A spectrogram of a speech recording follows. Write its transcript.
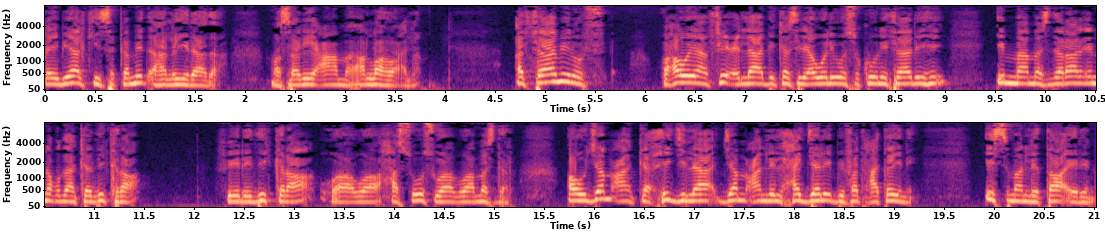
qeybyaalkiisa ka mid ah la yidhaahda masariica ma allahu aclam. Athaaminu waxaa weyaan ficla bikasri awali wa sukuuni thaanihi ima masdaraan in noqdaan ka dikra fiiri dikra waa xasuus waa masdar. Aw jamcan ka xijla jamcan lilxajali bifatxatayni isman litaa'irin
